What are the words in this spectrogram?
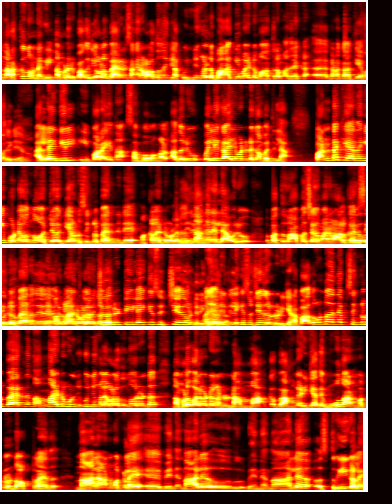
നടക്കുന്നുണ്ടെങ്കിൽ നമ്മുടെ ഒരു പകുതിയോളം പാരൻസ് അങ്ങനെ വളർത്തുന്നെങ്കിൽ ആ കുഞ്ഞുങ്ങളുടെ ഭാഗ്യമായിട്ട് മാത്രം അതിനെ കണക്കാക്കിയാൽ മതി. അല്ലെങ്കിൽ ഈ പറയുന്ന സംഭവങ്ങൾ അതൊരു വലിയ കാര്യമായിട്ട് എടുക്കാൻ പറ്റില്ല. പണ്ടൊക്കെ ആയിരുന്നെങ്കിൽ പോട്ടെ ഒന്നോ ഒറ്റയൊക്കെയാണ് സിംഗിൾ പാരന്റിന്റെ മക്കളായിട്ട് വളരുന്നത് ഇന്ന് അങ്ങനെയല്ല ഒരു പത്ത് നാൽപ്പത് ശതമാനം ആൾക്കാർ സിംഗിൾ പാരന്റിന്റെ മക്കളായിട്ട് വളരുന്നത് മെജോറിറ്റിയിലേക്ക് സ്വിച്ച് ചെയ്തുകൊണ്ടിരിക്കുകയാണ്. മജോറിറ്റിയിലേക്ക് സ്വിച്ച് ചെയ്തുകൊണ്ടിരിക്കുകയാണ്. അപ്പൊ അതുകൊണ്ട് തന്നെ സിംഗിൾ പാരന്റ് നന്നായിട്ട് കുഞ്ഞ് കുഞ്ഞുങ്ങളെ വളർത്തുന്നവരുണ്ട്. നമ്മൾ പലവട്ടം കണ്ടിട്ടുണ്ട് അമ്മ വിവാഹം കഴിക്കാതെ മൂന്ന് ആൺമക്കളും ഡോക്ടറായത് നാല് ആൺമക്കളെ പിന്നെ നാല് പിന്നെ നാല് സ്ത്രീകളെ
